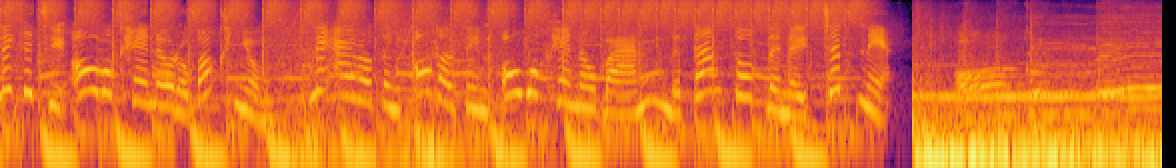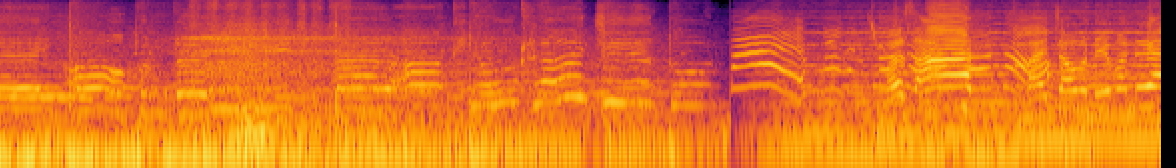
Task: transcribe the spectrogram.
នេះគឺជា O Volcano របស់ខ្ញុំអ្នកអាចរកទិញ Ovaltine O Volcano បាននៅតាមតូបដែលនៅជិតអ្នកអរគុណមេឃអរគុណដីដែលអរខ្ញុំខ្លាចជាកូនម៉ែស្អាតម៉ែចូលមកនេះមកនេះ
